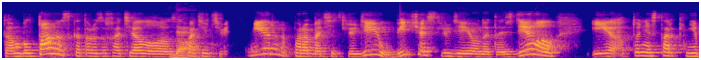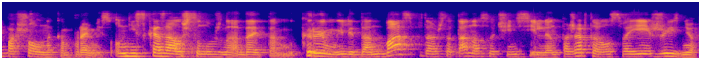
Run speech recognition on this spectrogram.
там был Танос, который захотел да. захватить весь мир, поработить людей, убить часть людей, он это сделал. И Тони Старк не пошел на компромисс. Он не сказал, что нужно отдать там Крым или Донбасс, потому что Танос очень сильный. Он пожертвовал своей жизнью,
